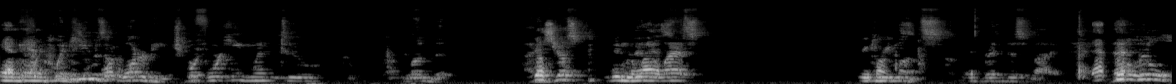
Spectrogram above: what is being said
And, And when he was at Waterbeach, before he went to London, I Just just in the the last last three three months, months read this about it. that That little, little,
